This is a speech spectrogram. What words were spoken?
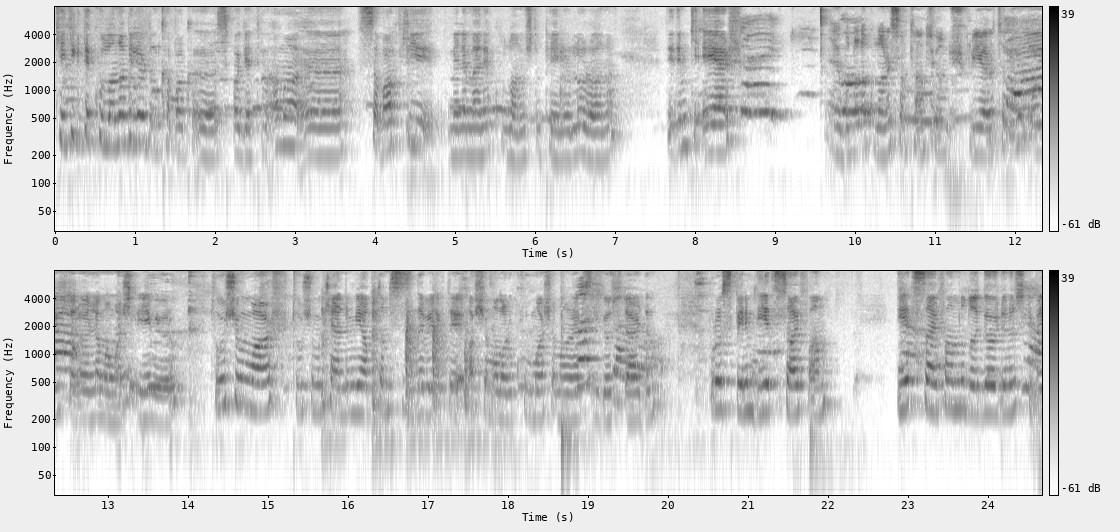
Kekik de kullanabilirdim kabak e, spagettimi ama e, sabahki melemene kullanmıştım peynirli olanı. Dedim ki eğer e, bunu da kullanırsam tansiyon düşüklüğü yaratabilir. O yüzden önlem amaçlı yemiyorum. Turşum var. Turşumu kendim yaptım. Sizinle birlikte aşamaları, kurma aşamaları hepsini gösterdim. Burası benim diyet sayfam. Diyet sayfamda da gördüğünüz gibi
